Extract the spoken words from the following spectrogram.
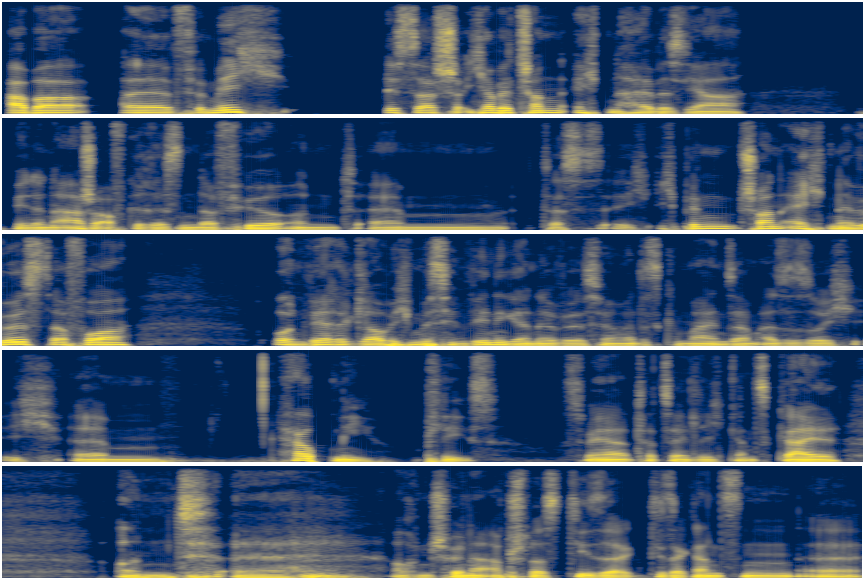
Aber äh, für mich ist das ich habe jetzt schon echt ein halbes Jahr mir den Arsch aufgerissen dafür und ähm, das ist, ich, ich bin schon echt nervös davor und wäre, glaube ich, ein bisschen weniger nervös, wenn wir das gemeinsam, also so ich, ich ähm, help me, please. Das wäre tatsächlich ganz geil und äh, auch ein schöner Abschluss dieser, dieser ganzen äh,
